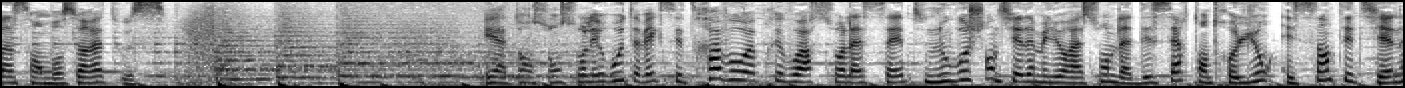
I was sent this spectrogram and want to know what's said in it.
Vincent, bonsoir à tous. Et attention sur les routes avec ces travaux à prévoir sur la 7. Nouveau chantier d'amélioration de la desserte entre Lyon et Saint-Etienne.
